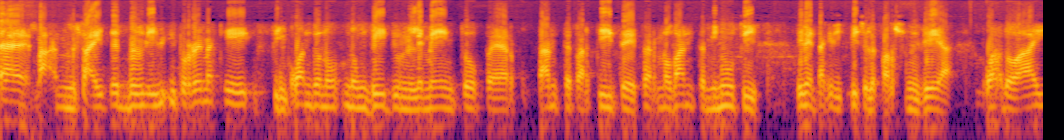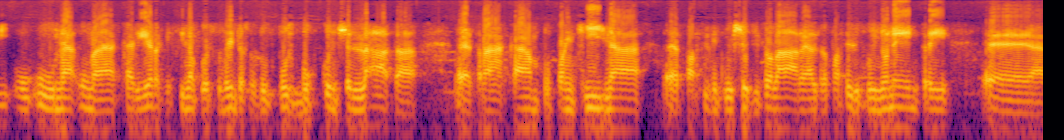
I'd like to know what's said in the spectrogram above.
eh, ma sai, il, problema è che fin quando no, non vedi un elemento per tante partite, per 90 minuti, diventa anche difficile farsi un'idea. Quando hai una, una carriera che fino a questo momento è stata un po' sbocconcellata eh, tra campo, panchina, eh, partite in cui sei titolare, altre partite in cui non entri, eh,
